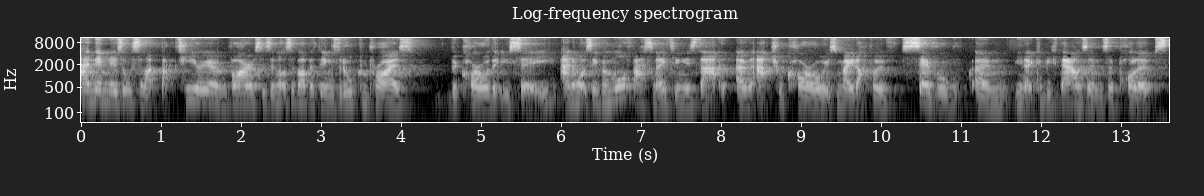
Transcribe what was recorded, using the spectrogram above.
And then there's also like bacteria and viruses and lots of other things that all comprise the coral that you see. And what's even more fascinating is that an actual coral is made up of several, um, you know, it can be thousands of polyps.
